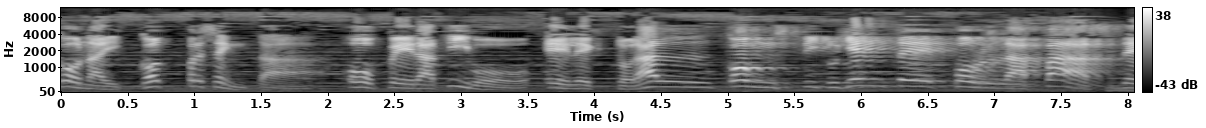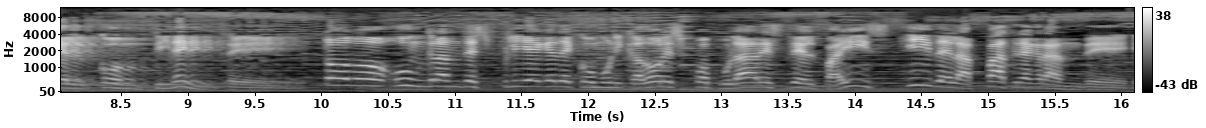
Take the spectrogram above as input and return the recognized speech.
CONAICOT presenta Operativo Electoral Constituyente por la Paz del Continente todo un gran despliegue de comunicadores populares del país y de la patria grande,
